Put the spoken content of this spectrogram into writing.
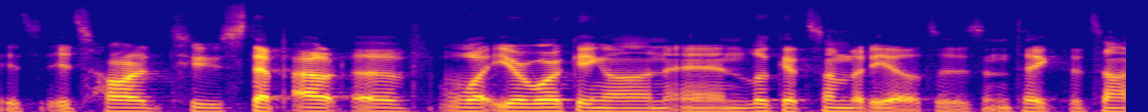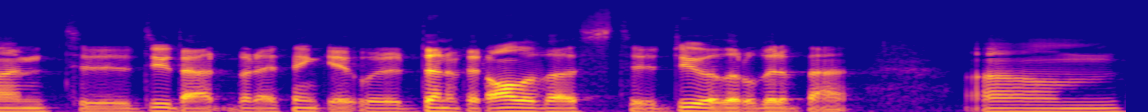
it's it's hard to step out of what you're working on and look at somebody else's and take the time to do that. But I think it would benefit all of us to do a little bit of that. Um,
